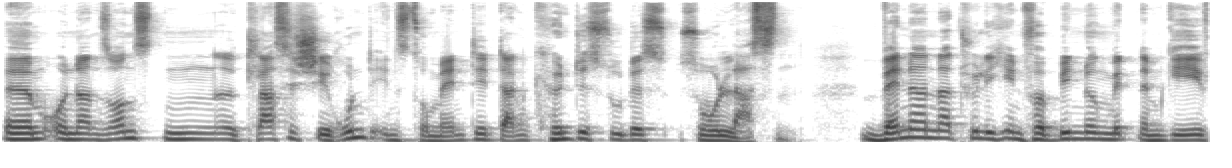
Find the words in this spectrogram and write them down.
ähm, und ansonsten klassische Rundinstrumente, dann könntest du das so lassen. Wenn er natürlich in Verbindung mit einem, G,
